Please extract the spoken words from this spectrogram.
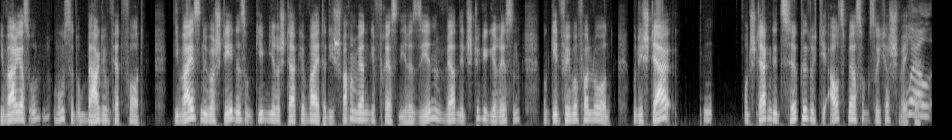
Ivarias hustet unbehaglich und fährt fort. Die Weisen überstehen es und geben ihre Stärke weiter. Die Schwachen werden gefressen, ihre Seelen werden in Stücke gerissen und gehen für immer verloren. Und die Stärken und stärken den Zirkel durch die Ausmerzung solcher Schwäche. Well,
